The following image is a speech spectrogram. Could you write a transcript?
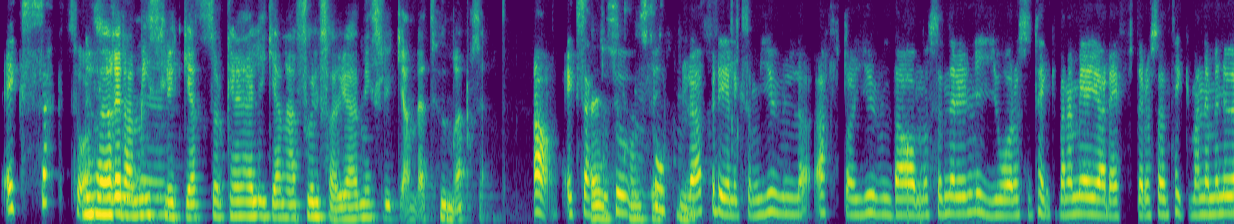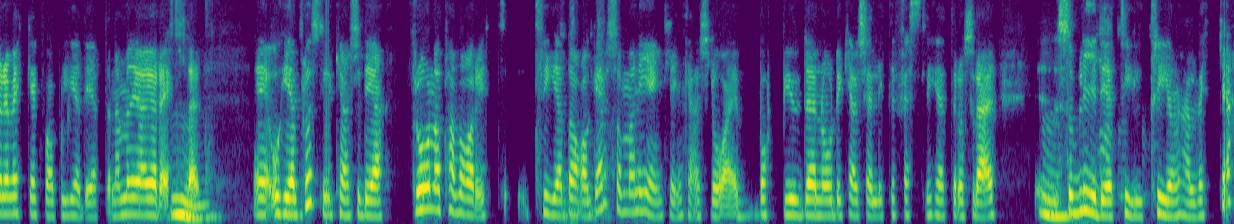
exakt så. Nu har jag redan misslyckats, så då kan jag lika gärna fullfölja misslyckandet 100 procent. Ja, exakt. Och så fortlöper det liksom julafton, juldagen och sen är det nyår och så tänker man att jag gör det efter och sen tänker man nej men nu är det en vecka kvar på ledigheten, men jag gör det efter. Mm. Eh, och helt plötsligt kanske det från att ha varit tre dagar som man egentligen kanske då är bortbjuden och det kanske är lite festligheter och sådär, mm. så blir det till tre och en halv vecka.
